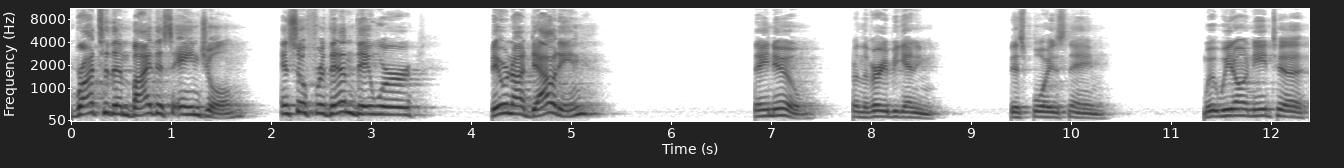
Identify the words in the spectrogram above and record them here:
brought to them by this angel. And so for them, they were, they were not doubting. They knew from the very beginning this boy's name. We, we don't need to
